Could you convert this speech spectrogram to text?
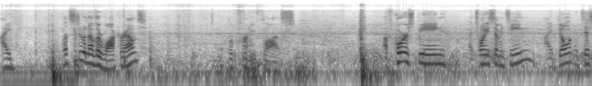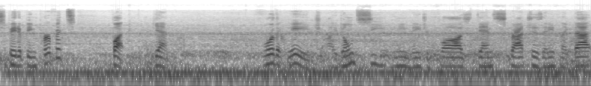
I Let's do another walk around, look for any flaws. Of course, being a 2017, I don't anticipate it being perfect, but again, for the age, I don't see any major flaws, dents, scratches, anything like that.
